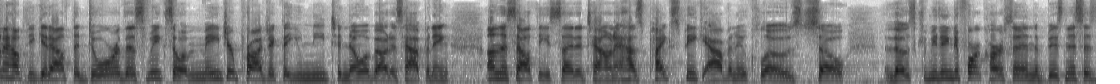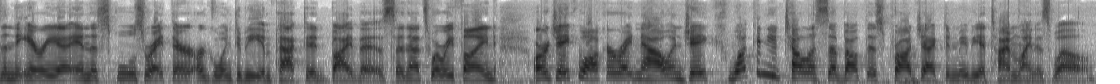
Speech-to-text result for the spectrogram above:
want to help you get out the door this week. So a major project that you need to know about is happening on the southeast side of town. It has Pikes Peak Avenue closed. So those commuting to Fort Carson, the businesses in the area and the schools right there are going to be impacted by this. And that's where we find our Jake Walker right now. And Jake, what can you tell us about this project and maybe a timeline as well?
